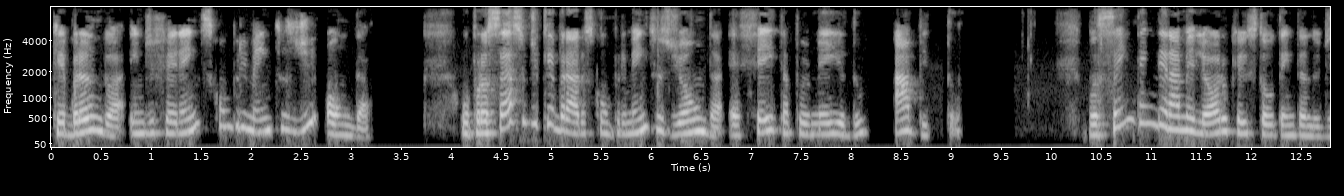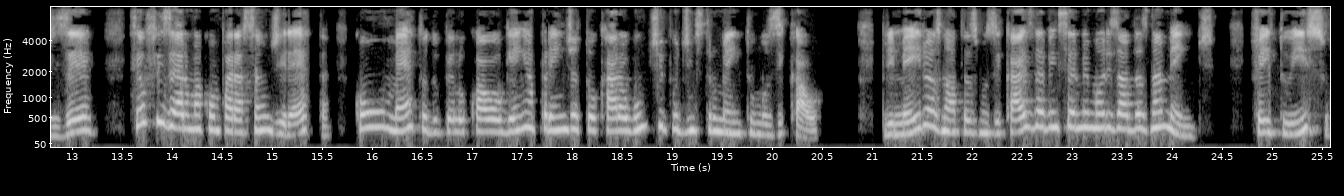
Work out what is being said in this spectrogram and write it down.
quebrando-a em diferentes comprimentos de onda. O processo de quebrar os comprimentos de onda é feita por meio do hábito. Você entenderá melhor o que eu estou tentando dizer se eu fizer uma comparação direta com o método pelo qual alguém aprende a tocar algum tipo de instrumento musical. Primeiro, as notas musicais devem ser memorizadas na mente. Feito isso,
